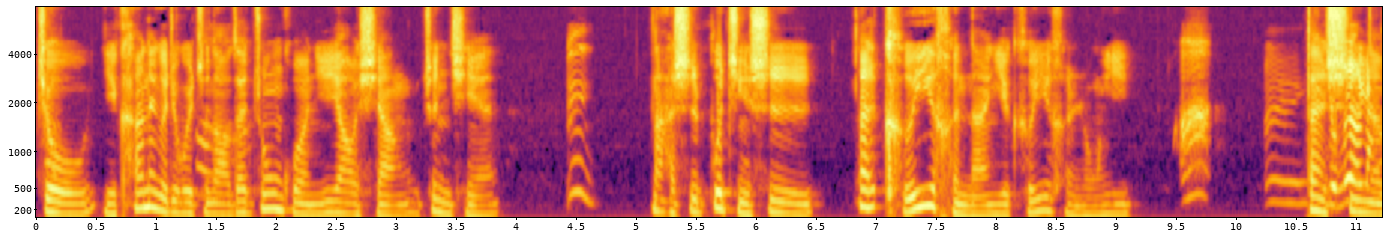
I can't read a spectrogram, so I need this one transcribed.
就你看那个就会知道，在中国你要想挣钱，嗯，那是不仅是那可以很难，也可以很容易。嗯，但是呢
